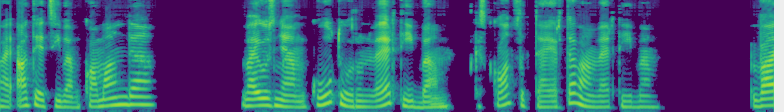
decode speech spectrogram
vai attiecībām komandā, vai uzņēmumu kultūru un vērtībām, kas konfliktēja ar tavām vērtībām? Vai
